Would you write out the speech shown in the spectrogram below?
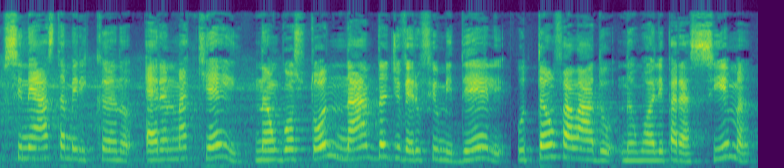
O cineasta americano Aaron McKay não gostou nada de ver o filme dele, o tão falado Não Olhe Para Cima,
